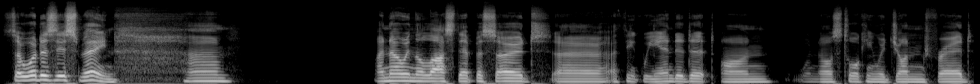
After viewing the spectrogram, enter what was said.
So, what does this mean? Um, I know in the last episode, uh, I think we ended it on when I was talking with John and Fred,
